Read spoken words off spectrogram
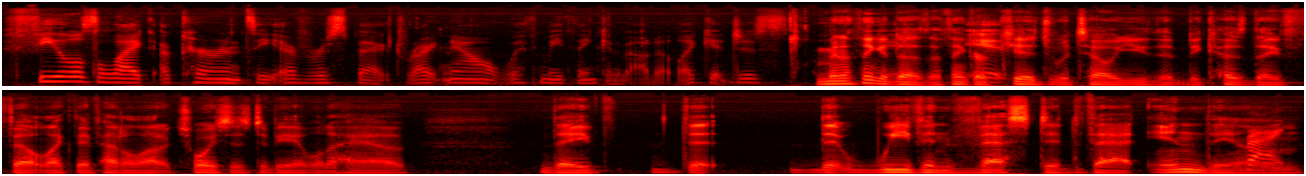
feels like a currency of respect right now with me thinking about it. Like it just. I mean, I think it, it does. I think it, our kids would tell you that because they've felt like they've had a lot of choices to be able to have, they've, that that we've invested that in them. Right.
